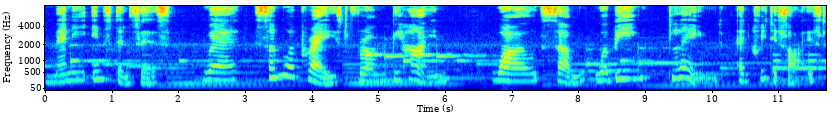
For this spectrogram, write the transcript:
many instances where some were praised from behind, while some were being blamed and criticized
